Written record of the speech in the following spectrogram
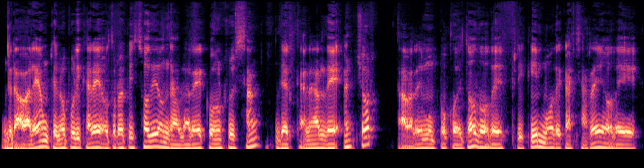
grabaré, aunque no publicaré, otro episodio donde hablaré con Ruisan del canal de Anchor. Hablaremos un poco de todo, de friquismo, de cacharreo, de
